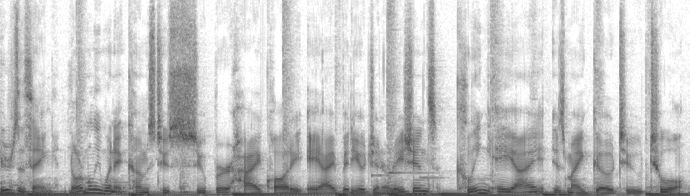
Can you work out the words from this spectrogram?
Here's the thing, normally when it comes to super high quality AI video generations, Kling AI is my go-to tool.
